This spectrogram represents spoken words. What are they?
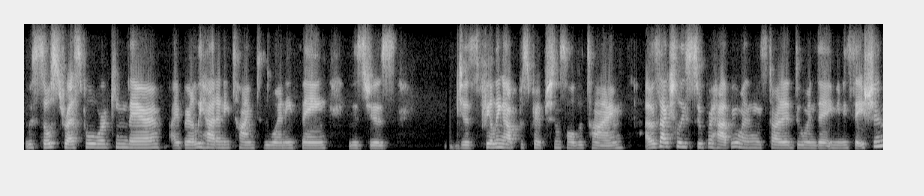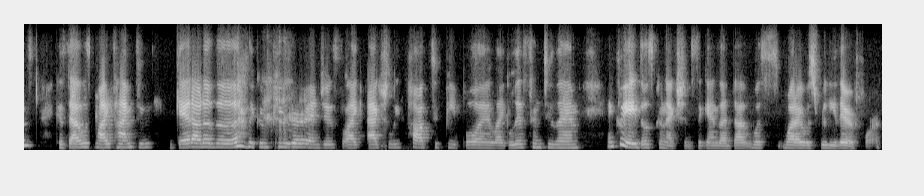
It was so stressful working there. I barely had any time to do anything. It was just just filling up prescriptions all the time. I was actually super happy when we started doing the immunizations because that was my time to get out of the, the computer and just like actually talk to people and like listen to them and create those connections again that that was what I was really there for.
